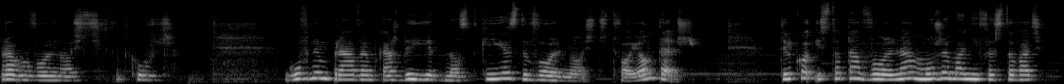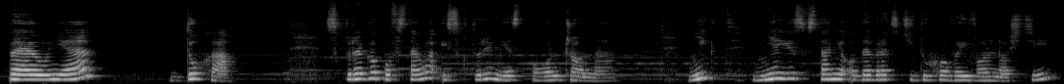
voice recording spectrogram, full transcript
prawo wolności. Kurczę. Głównym prawem każdej jednostki jest wolność, Twoją też. Tylko istota wolna może manifestować pełnię ducha, z którego powstała i z którym jest połączona. Nikt nie jest w stanie odebrać Ci duchowej wolności,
